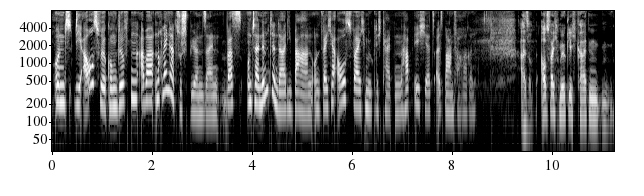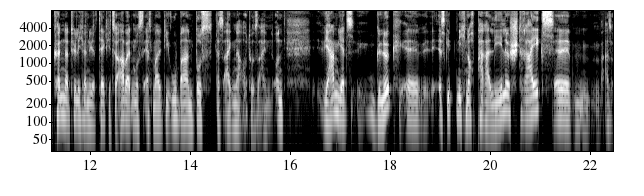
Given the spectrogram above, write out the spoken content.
und die Auswirkungen dürften aber noch länger zu spüren sein. Was unternimmt denn da die Bahn und welche Ausweichmöglichkeiten habe ich jetzt als Bahnfahrerin? Also Ausweichmöglichkeiten können natürlich, wenn du jetzt täglich zur Arbeit musst, erstmal die U-Bahn, Bus, das eigene Auto sein. Und wir haben jetzt Glück, äh, es gibt nicht noch parallele Streiks, äh, also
